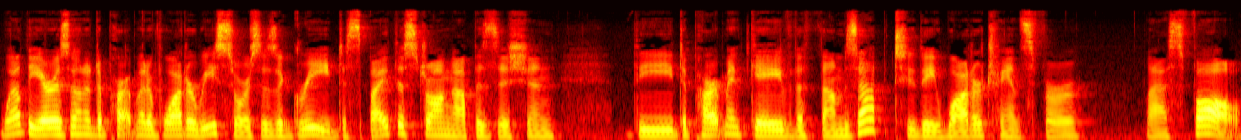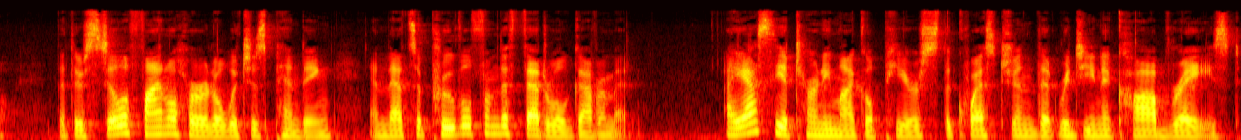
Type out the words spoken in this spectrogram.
Well, the Arizona Department of Water Resources agreed. Despite the strong opposition, the department gave the thumbs up to the water transfer last fall. But there's still a final hurdle which is pending, and that's approval from the federal government. I asked the attorney Michael Pierce the question that Regina Cobb raised.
